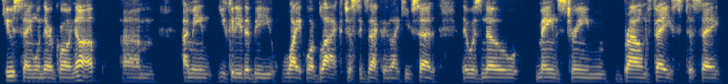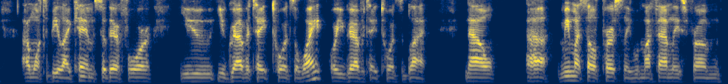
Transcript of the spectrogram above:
he was saying when they're growing up, um, I mean, you could either be white or black, just exactly like you said. There was no mainstream brown face to say I want to be like him. So therefore, you you gravitate towards the white or you gravitate towards the black. Now, uh, me myself personally, with my family's from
